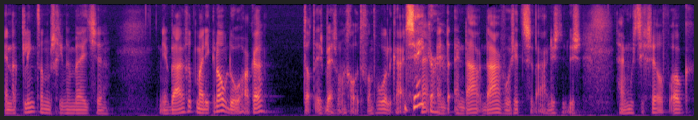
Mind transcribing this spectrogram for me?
en dat klinkt dan misschien een beetje neerbuigend, maar die knoop doorhakken, dat is best wel een grote verantwoordelijkheid. Zeker. Hè? En, en daar, daarvoor zitten ze daar. Dus, dus hij moest zichzelf ook.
